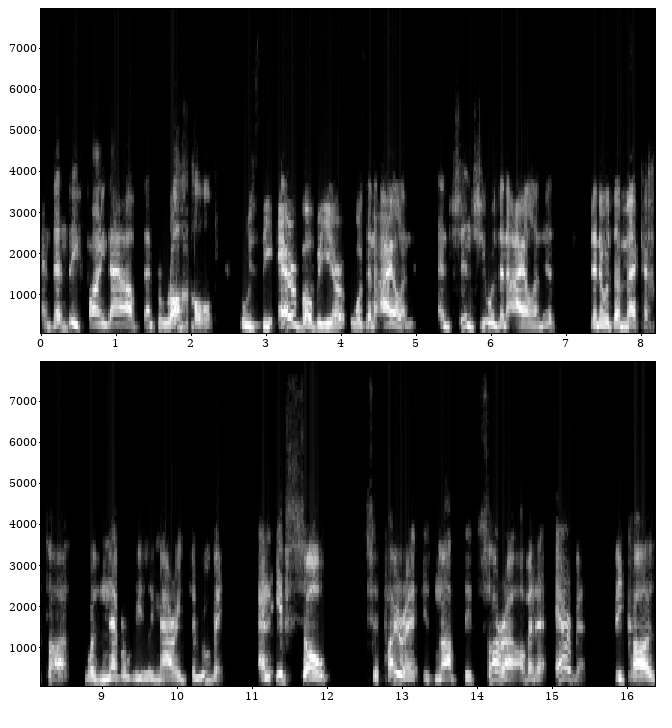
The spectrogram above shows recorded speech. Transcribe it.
And then they find out that Rachel, who's the Arab over here, was an islandess. And since she was an islandess, then it was a Mekachtos, was never really married to Reuben. And if so, Tzipora is not the Tzora of an Arab because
